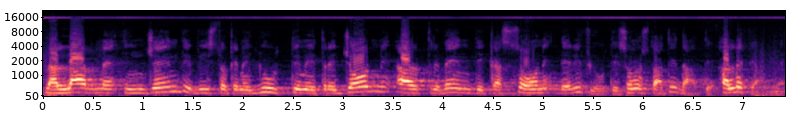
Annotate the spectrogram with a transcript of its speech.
L'allarme incendi visto che negli ultimi tre giorni altri 20 cassoni dei rifiuti sono stati dati alle fiamme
